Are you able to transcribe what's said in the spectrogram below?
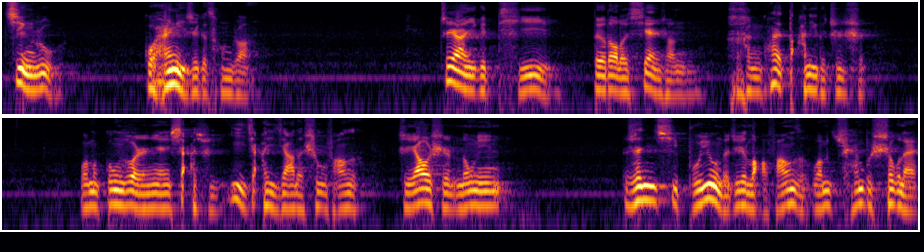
进入管理这个村庄，这样一个提议得到了县上很快大力的支持。我们工作人员下去一家一家的收房子，只要是农民扔弃不用的这些老房子，我们全部收来。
